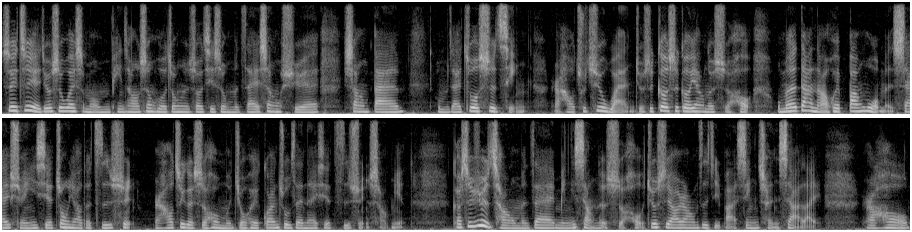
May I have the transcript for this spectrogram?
所以这也就是为什么我们平常生活中的时候，其实我们在上学、上班，我们在做事情，然后出去玩，就是各式各样的时候，我们的大脑会帮我们筛选一些重要的资讯。然后这个时候，我们就会关注在那些资讯上面。可是日常我们在冥想的时候，就是要让自己把心沉下来。然后，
